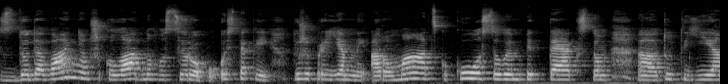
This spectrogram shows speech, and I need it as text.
з додаванням шоколадного сиропу. Ось такий дуже приємний аромат з кокосовим підтекстом. Е, Тут є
